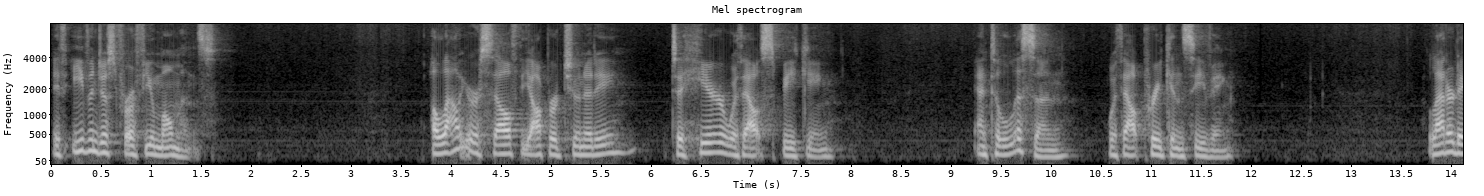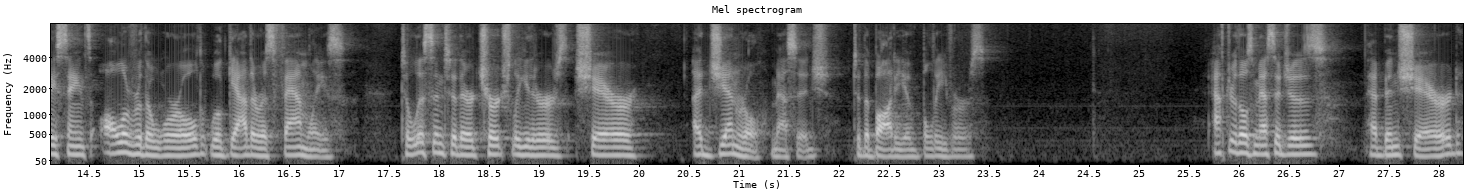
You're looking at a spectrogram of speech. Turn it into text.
if even just for a few moments. Allow yourself the opportunity to hear without speaking and to listen without preconceiving. Latter day Saints all over the world will gather as families to listen to their church leaders share a general message to the body of believers. After those messages have been shared,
